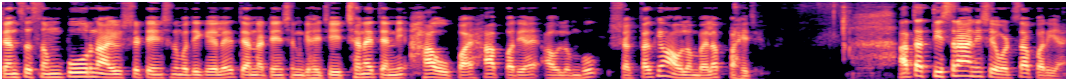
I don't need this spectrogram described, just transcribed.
त्यांचं संपूर्ण आयुष्य टेन्शनमध्ये गेलं आहे त्यांना टेन्शन घ्यायची इच्छा नाही त्यांनी हा उपाय हा पर्याय अवलंबू शकतात किंवा अवलंबायला पाहिजे. आता तिसरा आणि शेवटचा पर्याय.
